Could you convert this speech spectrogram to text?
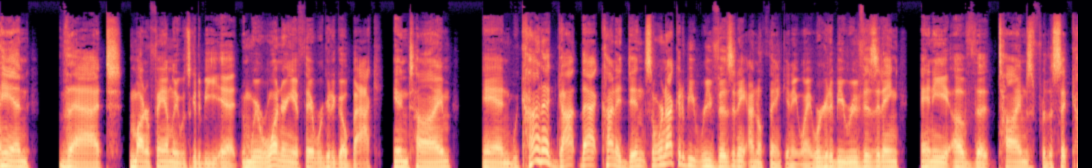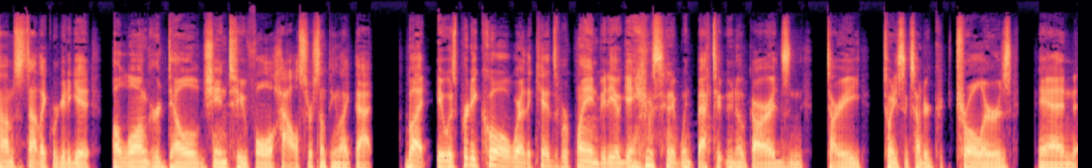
and that Modern Family was going to be it. And we were wondering if they were going to go back in time. And we kind of got that, kind of didn't. So we're not going to be revisiting, I don't think anyway. We're going to be revisiting any of the times for the sitcoms. It's not like we're going to get a longer delge into Full House or something like that. But it was pretty cool where the kids were playing video games and it went back to Uno cards and Atari 2600 controllers and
